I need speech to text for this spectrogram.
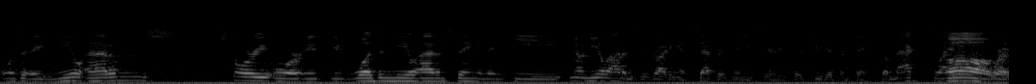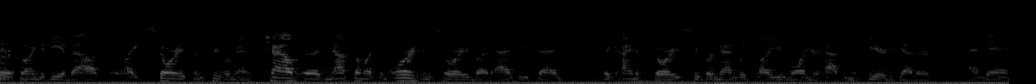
Was it a Neal Adams story, or it, it was a Neal Adams thing, and then he? No, Neal Adams is writing a separate miniseries. They're two different things. So Max Landis' Oh, one right, is going to be about like stories from Superman's childhood, not so much an origin story, but as he says, the kind of stories Superman would tell you while you're having a beer together. And then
